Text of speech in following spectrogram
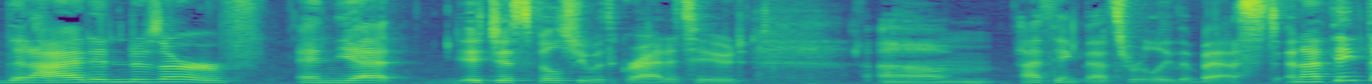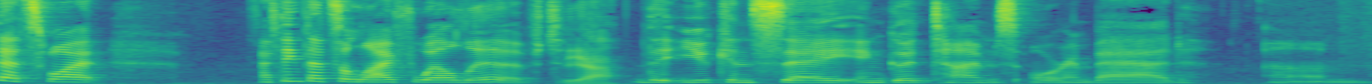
that I didn't deserve. And yet it just fills you with gratitude. Um, I think that's really the best. And I think that's what, I think that's a life well lived Yeah. that you can say in good times or in bad, um,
